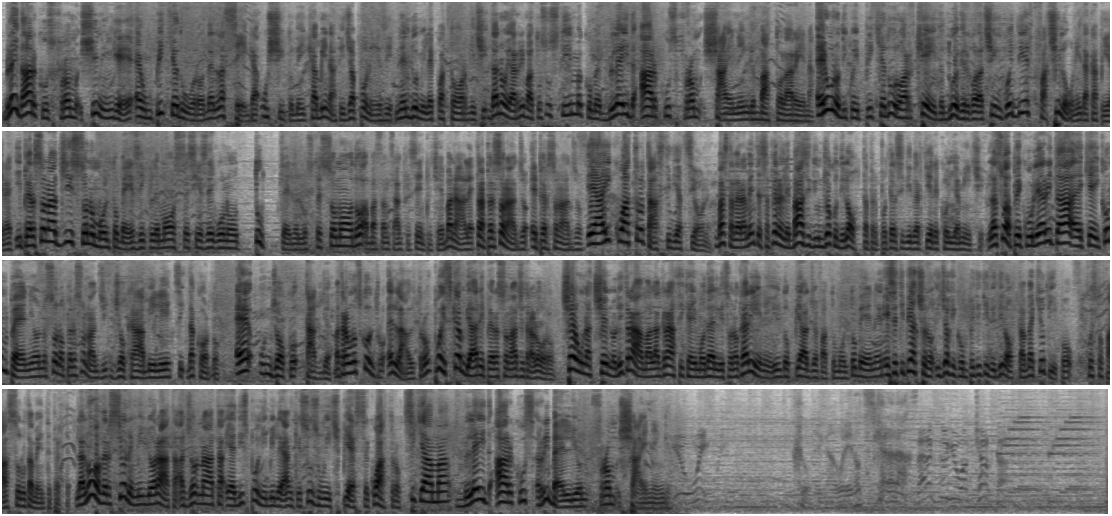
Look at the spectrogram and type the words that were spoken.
Blade Arcus from Shininge è un picchiaduro della Sega uscito dei cabinati giapponesi nel 2014, da noi arrivato su Steam come Blade Arcus from Shining Battle Arena. È uno di quei picchiaduro arcade 2,5D faciloni da capire. I personaggi sono molto basic, le mosse si eseguono tutte nello stesso modo, abbastanza anche semplice e banale, tra personaggio e personaggio. E hai quattro tasti di azione. Basta veramente sapere le basi di un gioco di lotta per potersi divertire con gli amici. La sua peculiarità è che i companion sono personaggi giocabili. Sì, d'accordo, è un gioco tag, ma tra uno scontro e l'altro puoi scambiare i personaggi tra loro. C'è un accenno di trama, la grafica e i modelli sono carini, il doppiaggio è fatto molto bene e se ti piacciono i giochi competitivi di lotta vecchio tipo, questo fa assolutamente per per te. La nuova versione migliorata, aggiornata e è disponibile anche su Switch PS4. Si chiama Blade Arcus Rebellion from Shining.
